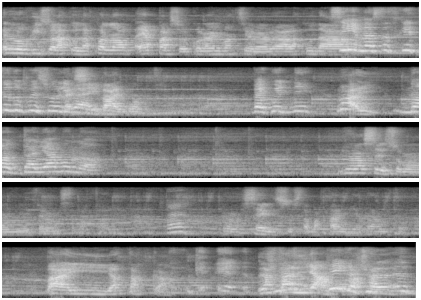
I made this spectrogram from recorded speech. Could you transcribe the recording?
E l'ho visto la coda, quando è apparso con l'animazione aveva la coda. Sì, ma sta scritto dopo il suo Eh livello. sì, vai, monti. Beh, quindi. Vai! No, tagliamo no. Non ha senso non mettere questa battaglia. Eh? Non ha senso sta battaglia tanto. Vai, attacca. Che- eh, La ma tagliamo, Pikachu, la tagliamo.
